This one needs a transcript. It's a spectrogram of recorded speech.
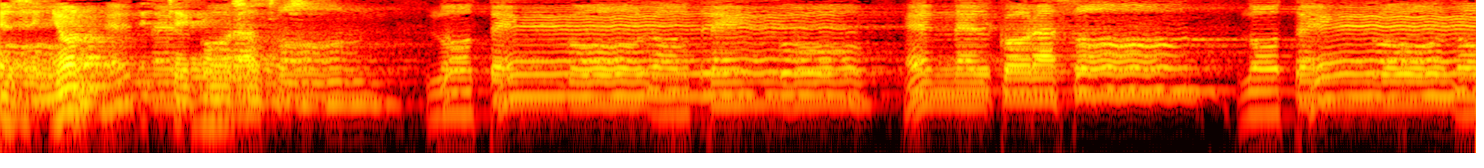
El Señor esté con nosotros. Lo tengo, lo tengo en el corazón. Lo tengo, lo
